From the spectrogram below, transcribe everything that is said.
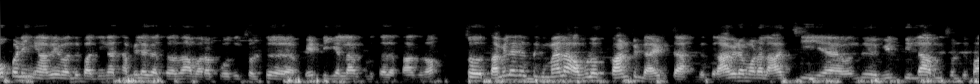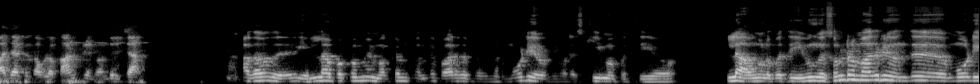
ஓப்பனிங்காவே வந்து பாத்தீங்கன்னா தமிழகத்துல தான் வரப்போகுதுன்னு சொல்லிட்டு பேட்டிகள்லாம் கொடுத்ததை பாக்குறோம். சோ தமிழகத்துக்கு மேல அவ்வளவு கான்பிடன்ட் ஆயிடுச்சா? இந்த திராவிட மாடல் ஆட்சியை வந்து வீழ்த்தில அப்படின்னு சொல்லிட்டு பாஜக அவ்வளவு கான்பிடன்ட் வந்துருச்சா? அதாவது எல்லா பக்கமுமே மக்களுக்கு வந்து பாரத பிரதமர் மோடி அவர்களோட ஸ்கீமை பத்தியோ இல்ல அவங்கள பத்தி இவங்க சொல்ற மாதிரி வந்து மோடி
